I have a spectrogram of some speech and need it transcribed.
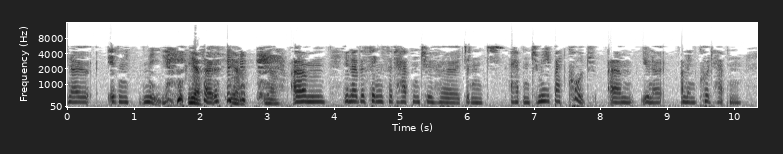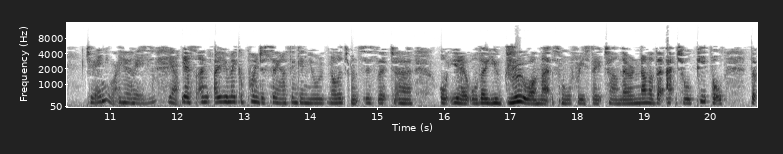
know isn't me. Yes, so yeah, yeah. um, you know, the things that happened to her didn't happen to me, but could, um, you know, I mean, could happen to anyone, Yes. really. Yeah. Yes, and uh, you make a point of saying, I think, in your acknowledgements, is that, uh, or, you know, although you drew on that small Free State town, there are none of the actual people that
